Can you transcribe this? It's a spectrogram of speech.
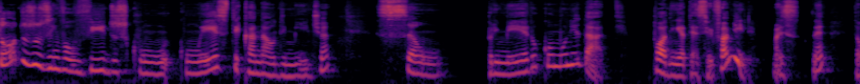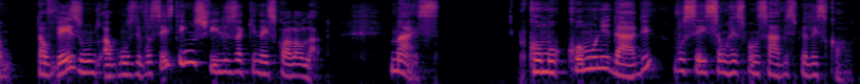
todos os envolvidos com, com este canal de mídia são, primeiro, comunidade. Podem até ser família, mas, né? Então, talvez um, alguns de vocês tenham os filhos aqui na escola ao lado. Mas, como comunidade, vocês são responsáveis pela escola.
